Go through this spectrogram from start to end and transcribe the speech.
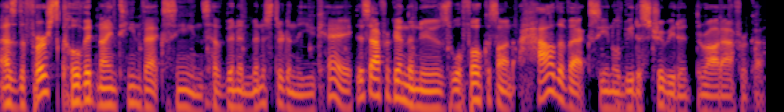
As the first COVID 19 vaccines have been administered in the UK, this Africa in the News will focus on how the vaccine will be distributed throughout Africa.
